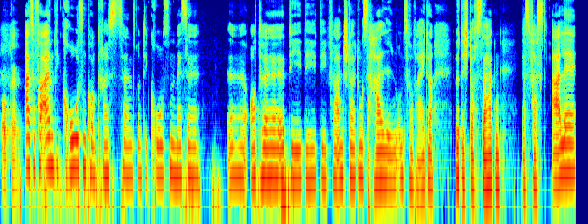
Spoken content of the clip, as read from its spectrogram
Okay. Also vor allem die großen Kongresszentren, die großen Messeorte, äh, die, die, die Veranstaltungshallen und so weiter, würde ich doch sagen, dass fast alle,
